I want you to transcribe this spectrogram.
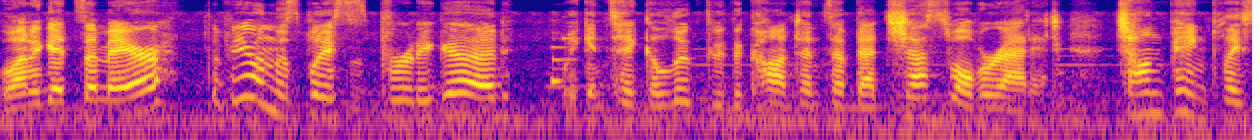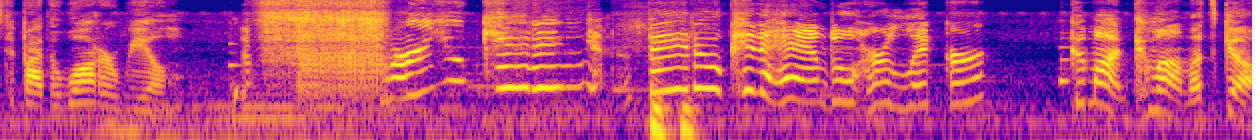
Want to get some air? The view in this place is pretty good. We can take a look through the contents of that chest while we're at it. Chongping placed it by the water wheel. Are you kidding? Beidou can handle her liquor. Come on, come on, let's go.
